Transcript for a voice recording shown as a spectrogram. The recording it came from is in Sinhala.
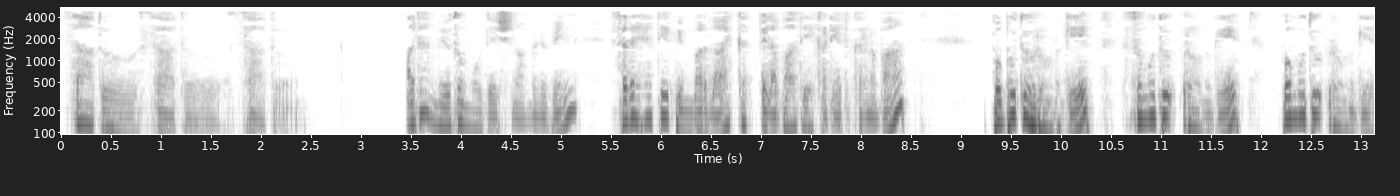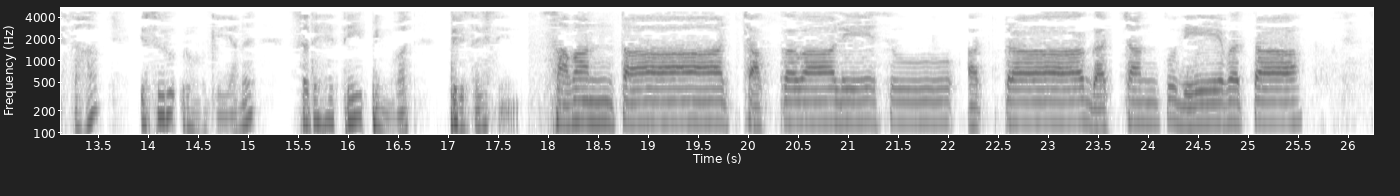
සාදු සාදු සාදු. අද මෙතුම් උදේශනා වෙනුවෙන් සදැහැති පින්බර දායකත්ව ලබා දී කටයුතු කරනවා පොබුදු රුණුගේ සුමුදු රුණුගේ පොමුදු රුණුගේ සහ ඉසුරු රුණුගේ යන සදැහැති පින්වත් පිරිස විසින් සමන්ත චක්කවාලේසු අත්‍රා ගච්ඡන්තු දේවතා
